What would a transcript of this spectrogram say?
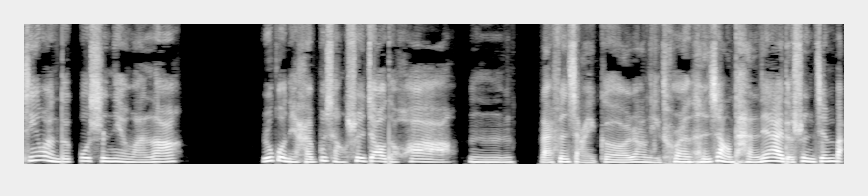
今晚的故事念完啦。如果你还不想睡觉的话，嗯，来分享一个让你突然很想谈恋爱的瞬间吧，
